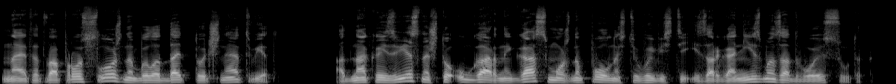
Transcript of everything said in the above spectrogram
На этот вопрос сложно было дать точный ответ. Однако известно, что угарный газ можно полностью вывести из организма за двое суток.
